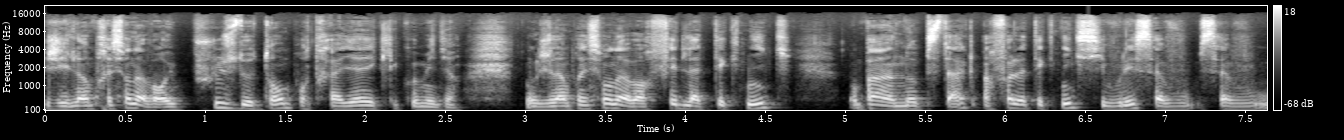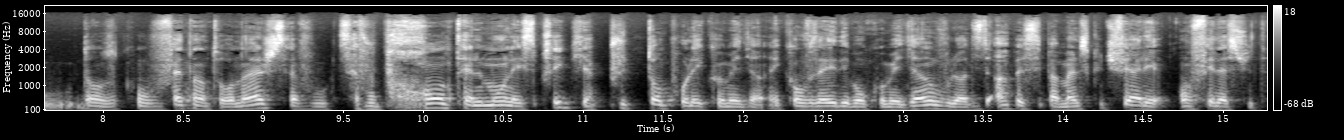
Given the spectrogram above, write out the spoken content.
J'ai l'impression d'avoir eu plus de temps pour travailler avec les comédiens. Donc j'ai l'impression d'avoir fait de la technique, pas un obstacle. Parfois la technique, si vous voulez, ça vous, ça vous, quand vous faites un tournage, ça vous, ça vous prend tellement l'esprit qu'il y a plus de temps pour les comédiens. Et quand vous avez des bons comédiens, vous leur dites ah ben c'est pas mal ce que tu fais, allez on fait la suite.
